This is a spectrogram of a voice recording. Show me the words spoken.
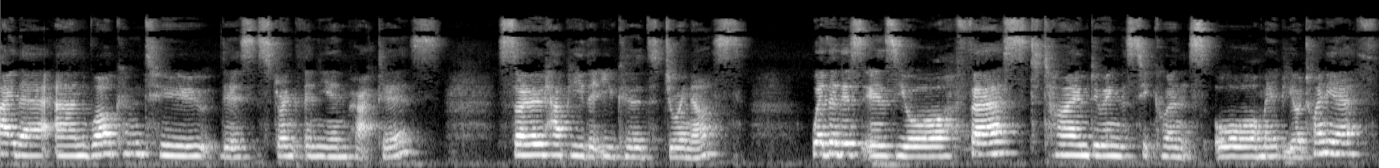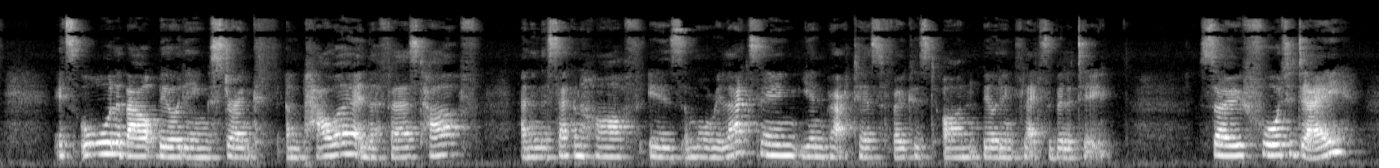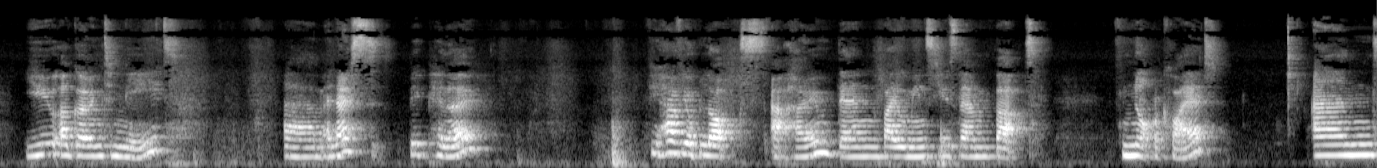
Hi there and welcome to this Strength and Yin practice. So happy that you could join us. Whether this is your first time doing the sequence or maybe your 20th, it's all about building strength and power in the first half and in the second half is a more relaxing yin practice focused on building flexibility. So for today, you are going to need um, a nice big pillow. If you have your blocks at home, then by all means use them, but it's not required. And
